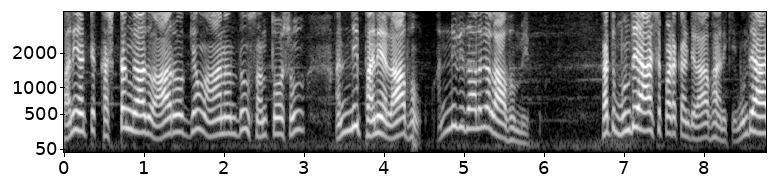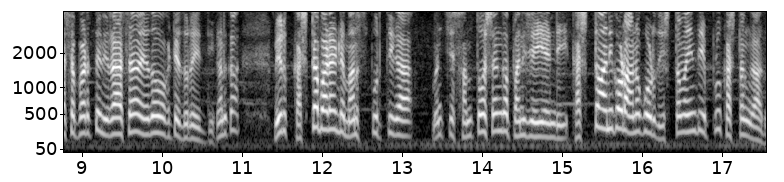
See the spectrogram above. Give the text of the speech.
పని అంటే కష్టం కాదు. ఆరోగ్యం ఆనందం సంతోషం అన్ని పనే లాభం. అన్ని విధాలుగా లాభం మీకు. కాకపోతే ముందే ఆశపడకండి లాభానికి. ముందే ఆశపడితే నిరాశ ఏదో ఒకటి ఎదురైద్ది. కనుక మీరు కష్టపడండి మనస్ఫూర్తిగా మంచి సంతోషంగా పని చేయండి. కష్టం అని కూడా అనకూడదు. ఇష్టమైంది ఎప్పుడు కష్టం కాదు.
